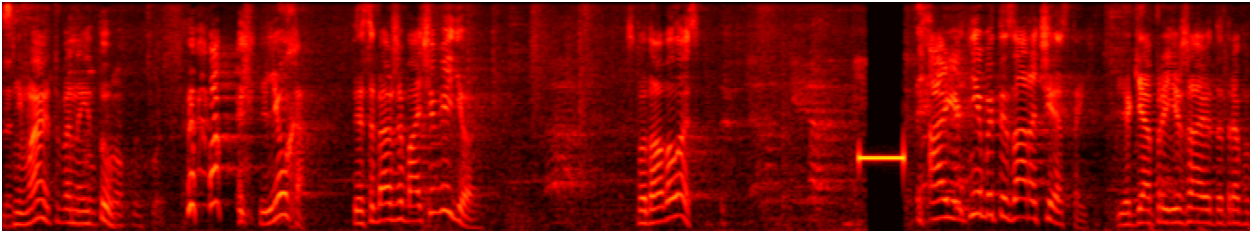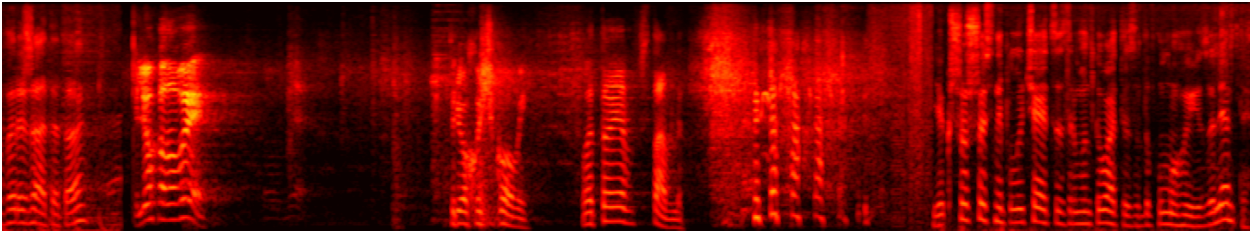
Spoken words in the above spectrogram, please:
Знімаю тебе на Ютуб. Ілюха, ти себе вже бачив в відео? Сподобалось? А як ніби ти зараз чистий. Як я приїжджаю, то треба пережати, так? Ілюха, лови! Трьохочковий. От то я вставлю. Якщо щось не виходить зремонтувати за допомогою ізоленти,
